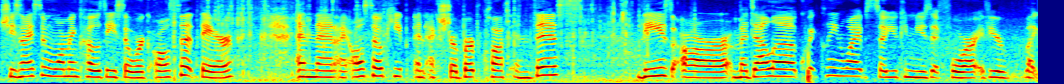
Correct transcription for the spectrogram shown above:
She's nice and warm and cozy, so we're all set there. And then I also keep an extra burp cloth in this. These are Medela quick clean wipes, so you can use it for if you're like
